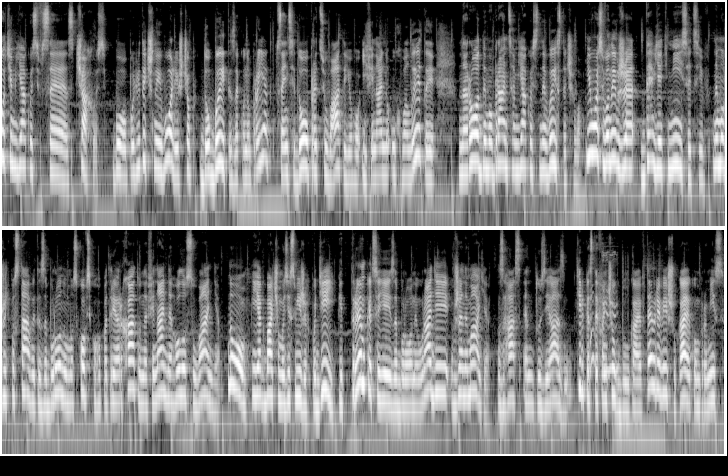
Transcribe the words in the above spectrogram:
Потім якось все зчахлось, бо політичної волі, щоб добити законопроєкт, в сенсі доопрацювати його і фінально ухвалити, народним обранцям якось не вистачило. І ось вони вже 9 місяців не можуть поставити заборону московського патріархату на фінальне голосування. Ну, як бачимо зі свіжих подій, підтримки цієї заборони у раді вже немає. Згас ентузіазм. Тільки Стефанчук блукає в темряві, шукає компроміс.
